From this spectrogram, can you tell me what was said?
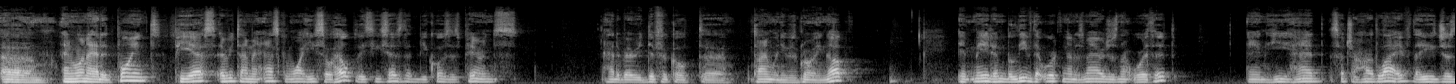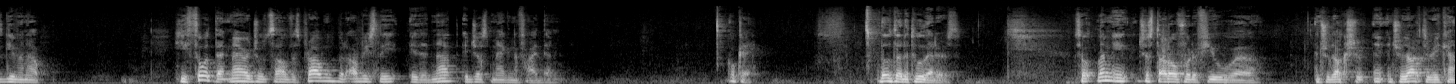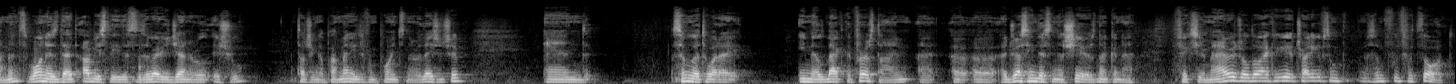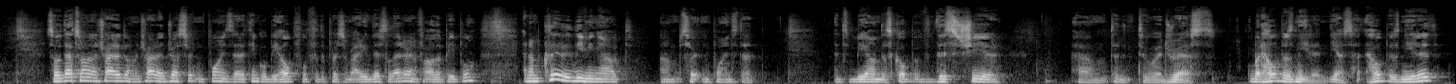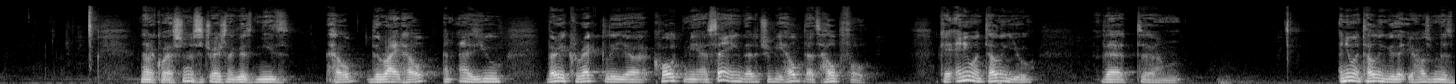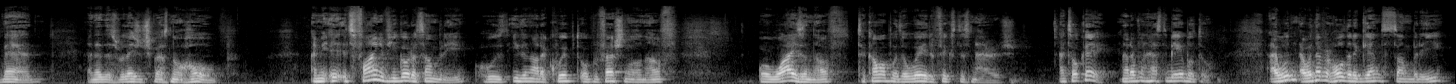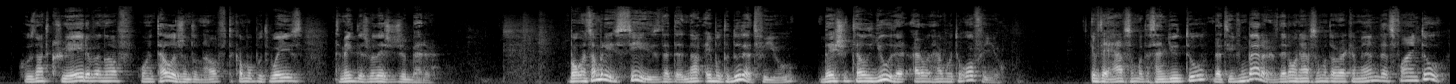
Um, and one added point, P.S. Every time I ask him why he's so helpless, he says that because his parents had a very difficult uh, time when he was growing up, it made him believe that working on his marriage is not worth it, and he had such a hard life that he's just given up. He thought that marriage would solve his problems, but obviously it did not, it just magnified them. Okay, those are the two letters. So let me just start off with a few. Uh, introductory comments. One is that obviously this is a very general issue, touching upon many different points in the relationship, and similar to what I emailed back the first time, uh, uh, uh, addressing this in the shiur is not going to fix your marriage, although I could try to give some, some food for thought. So that's what I'm going to try to do. I'm going to try to address certain points that I think will be helpful for the person writing this letter and for other people. And I'm clearly leaving out um, certain points that it's beyond the scope of this shiur um, to, to address. But help is needed. Yes, help is needed. Not a question. A situation like this needs help, the right help. And as you very correctly uh, quote me as saying that it should be help that's helpful. Okay, anyone telling you that um, anyone telling you that your husband is bad and that this relationship has no hope, I mean, it's fine if you go to somebody who's either not equipped or professional enough or wise enough to come up with a way to fix this marriage. That's okay. Not everyone has to be able to. I wouldn't. I would never hold it against somebody who's not creative enough or intelligent enough to come up with ways to make this relationship better. But when somebody sees that they're not able to do that for you, they should tell you that I don't have what to offer you. If they have someone to send you to, that's even better. If they don't have someone to recommend, that's fine too.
